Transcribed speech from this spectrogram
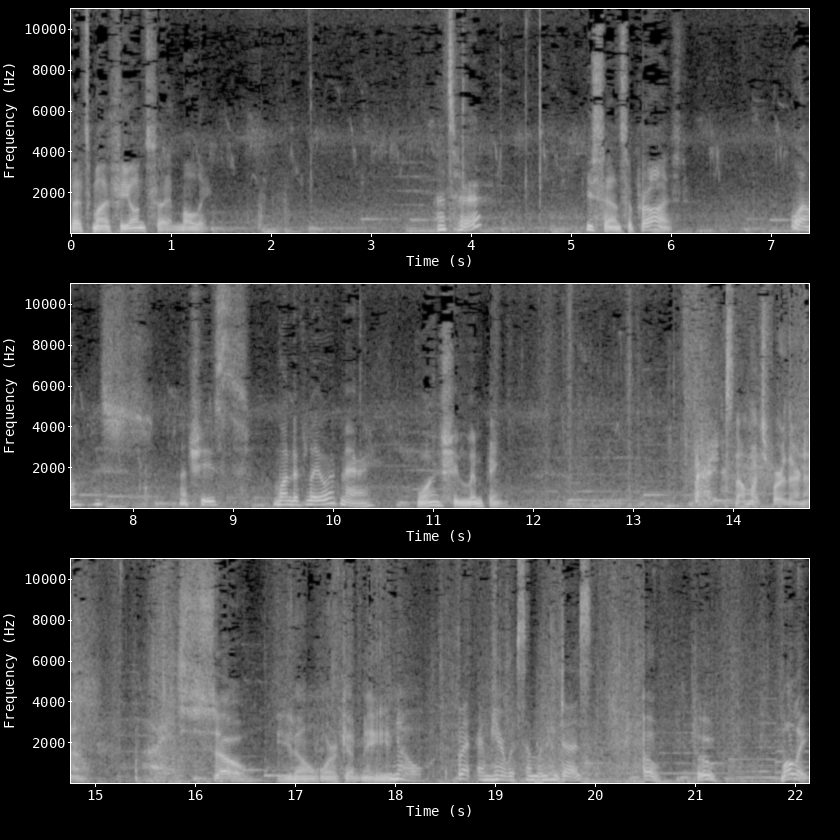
That's my fiancée, Molly. That's her? You sound surprised. Well, it's that she's wonderfully ordinary. Why is she limping? It's not much further now. So, you don't work at me? No, but I'm here with someone who does. Oh, who? Molly!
